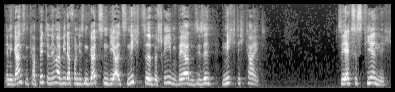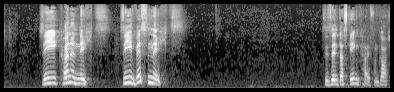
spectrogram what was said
in den ganzen Kapiteln immer wieder von diesen Götzen, die als Nichte beschrieben werden. Sie sind Nichtigkeit. Sie existieren nicht. Sie können nichts. Sie wissen nichts. Sie sind das Gegenteil von Gott.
